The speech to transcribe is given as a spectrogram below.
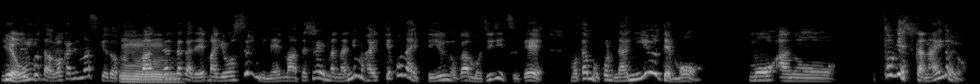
いや言ってることはわかりますけど、うん。まあなんだかで、まあ要するにね、まあ私が今何も入ってこないっていうのがもう事実で、もう多分これ何言うても、もうあの、トゲしかないのよ。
